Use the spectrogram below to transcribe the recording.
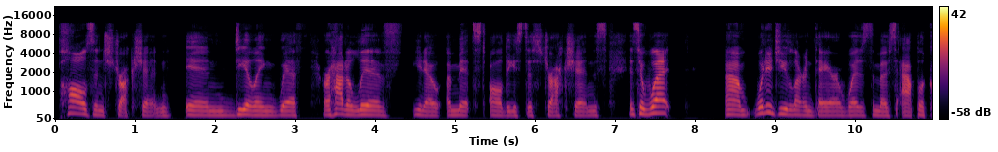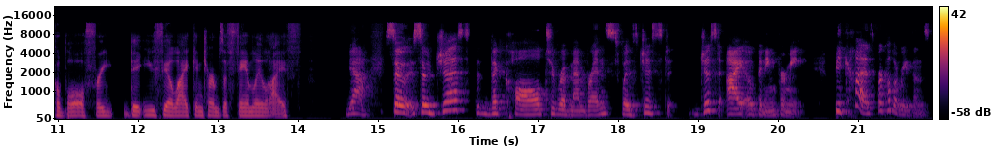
paul's instruction in dealing with or how to live you know amidst all these distractions and so what um, what did you learn there? What is the most applicable for that you feel like in terms of family life? Yeah. So so just the call to remembrance was just just eye opening for me because for a couple of reasons.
